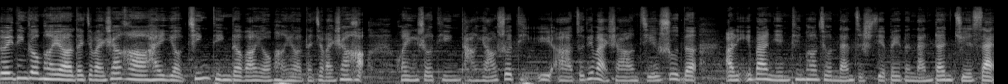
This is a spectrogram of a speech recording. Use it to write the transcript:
各位听众朋友，大家晚上好！还有蜻蜓的网友朋友，大家晚上好！欢迎收听唐瑶说体育啊！昨天晚上结束的二零一八年乒乓球男子世界杯的男单决赛，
